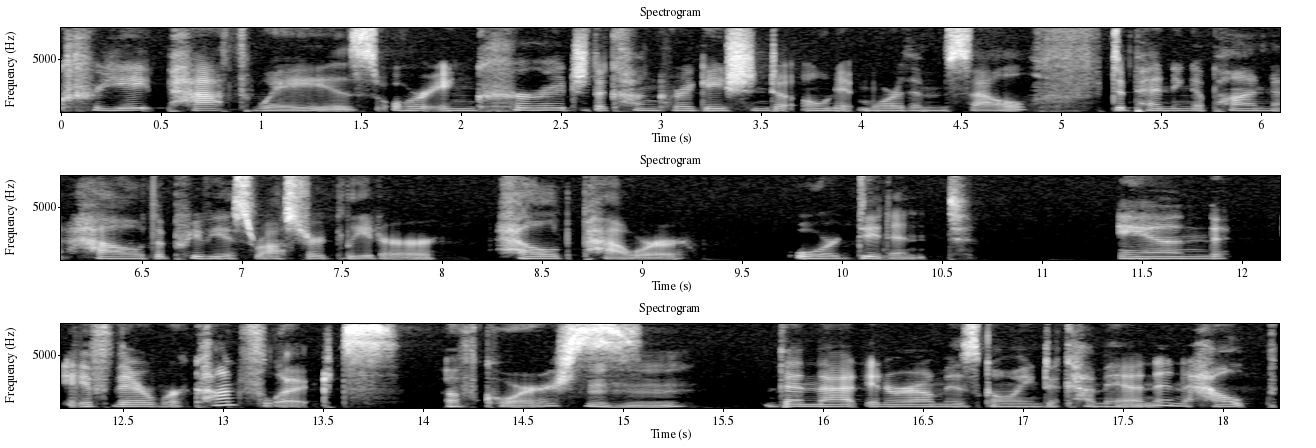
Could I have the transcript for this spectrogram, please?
create pathways or encourage the congregation to own it more themselves, depending upon how the previous rostered leader held power or didn't. And if there were conflicts, of course, mm-hmm. then that interim is going to come in and help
